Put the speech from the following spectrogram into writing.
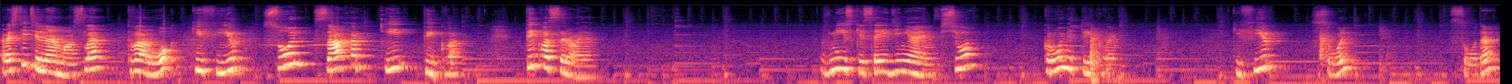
растительное масло, творог, кефир, соль, сахар и тыква. Тыква сырая. В миске соединяем все, кроме тыквы. Кефир, соль, сода,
